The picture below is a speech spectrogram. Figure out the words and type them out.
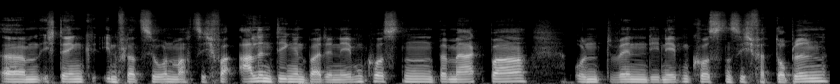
Ähm, ich denke, Inflation macht sich vor allen Dingen bei den Nebenkosten bemerkbar. Und wenn die Nebenkosten sich verdoppeln,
